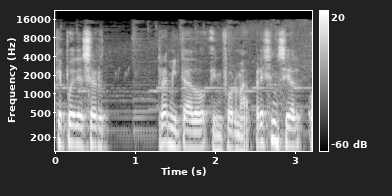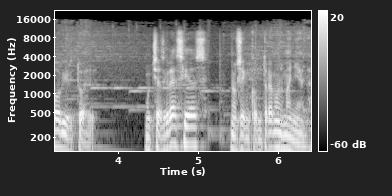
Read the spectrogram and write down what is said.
que puede ser tramitado en forma presencial o virtual. Muchas gracias, nos encontramos mañana.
